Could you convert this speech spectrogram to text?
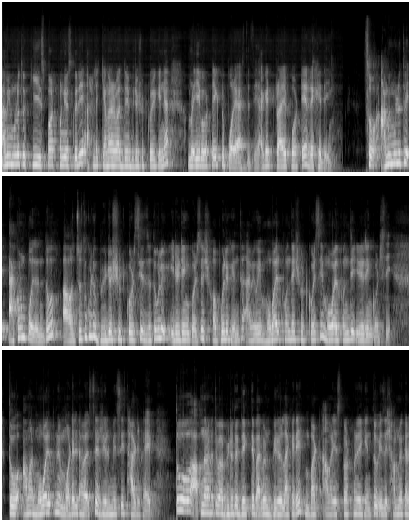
আমি মূলত কি স্মার্টফোন ইউজ করি, আসলে ক্যামেরার মাধ্যমে ভিডিও শ্যুট করি কিনা, আমরা এই ব্যাপারটা একটু পরে আসতেছি। আগে ট্রাইপটে রেখে দিই। সো আমি মূলত এখন পর্যন্ত যতগুলো ভিডিও শ্যুট করছি, যতগুলো এডিটিং করছি, সবগুলো কিন্তু আমি ওই মোবাইল ফোন দিয়ে শ্যুট করেছি মোবাইল ফোন দিয়ে এডিটিং করছি। তো, আমার মোবাইল ফোনের মডেলটা হচ্ছে রিয়েলমি সি থার্টি ফাইভ তো আপনারা হয়তো বা ভিডিওতে দেখতে পারবেন বিরল আকারে বাট আমার স্মার্টফোনে কিন্তু এই যে সামনেকার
